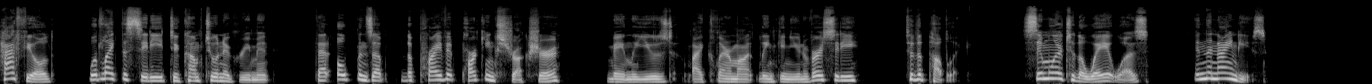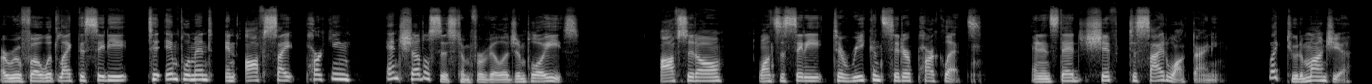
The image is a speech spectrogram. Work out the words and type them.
Hatfield would like the city to come to an agreement that opens up the private parking structure, mainly used by Claremont Lincoln University, to the public, similar to the way it was in the 90s. Aruffo would like the city to implement an off site parking and shuttle system for village employees. Ofstedal wants the city to reconsider parklets and instead shift to sidewalk dining, like Tutti Mangia.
